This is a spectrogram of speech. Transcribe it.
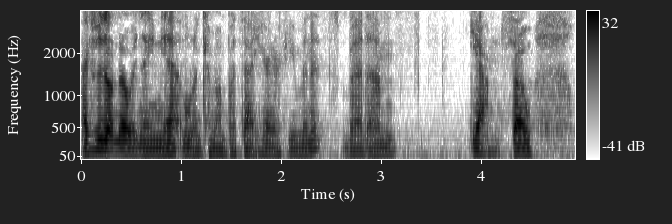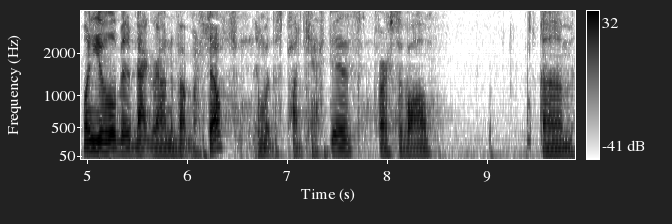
I actually don't know a name yet. I'm going to come up with that here in a few minutes. But um, yeah, so I want to give a little bit of background about myself and what this podcast is. First of all, um,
